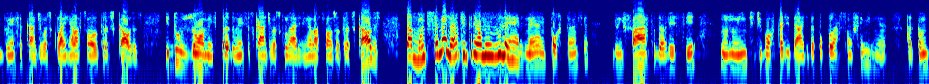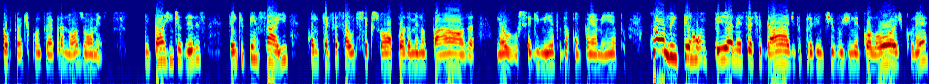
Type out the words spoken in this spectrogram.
doença cardiovascular em relação a outras causas e dos homens para doenças cardiovasculares em relação às outras causas, está muito semelhante entre homens e mulheres, né, a importância do infarto, do AVC no, no índice de mortalidade da população feminina. Está tão importante quanto é para nós homens. Então a gente às vezes tem que pensar aí como que essa saúde sexual após a menopausa, né, o segmento do acompanhamento, quando interromper a necessidade do preventivo ginecológico, né,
